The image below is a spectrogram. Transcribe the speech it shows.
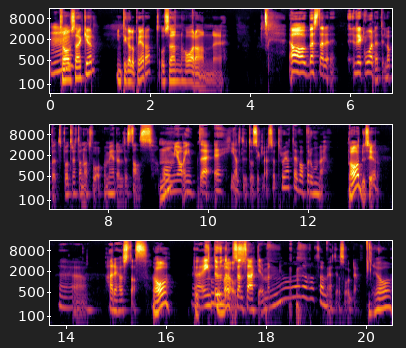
Mm. Travsäker, inte galopperat och sen har han... Eh, Ja, bästa re- rekordet i loppet på 13.02 på medeldistans. Mm. Om jag inte är helt ute och cyklar så tror jag att det var på Romme. ja, du ser. Eh, här i höstas. Ja. Jag är tar inte 100% oss. säker, men ja, jag har för mig att jag såg det. Ja.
